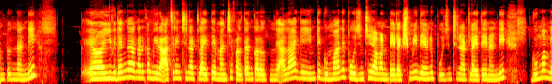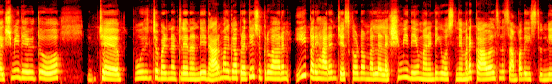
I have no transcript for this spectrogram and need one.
ఉంటుందండి. ఈ విధంగా కనుక మీరు ఆచరించినట్లయితే మంచి ఫలితం కలుగుతుంది. అలాగే ఇంటి గుమ్మాన్ని పూజించామంటే లక్ష్మీదేవిని పూజించినట్లయితేనండి గుమ్మం లక్ష్మీదేవితో చే పూజించబడినట్లేనండి. నార్మల్గా ప్రతి శుక్రవారం ఈ పరిహారం చేసుకోవడం వల్ల లక్ష్మీదేవి మన ఇంటికి వస్తుంది. మనకు కావాల్సిన సంపద ఇస్తుంది.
